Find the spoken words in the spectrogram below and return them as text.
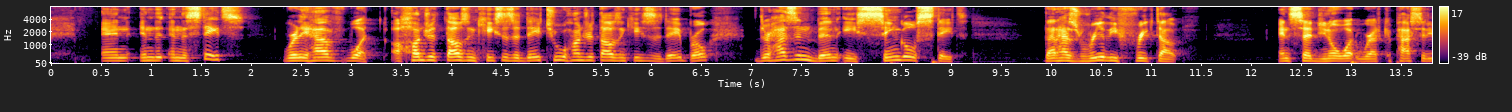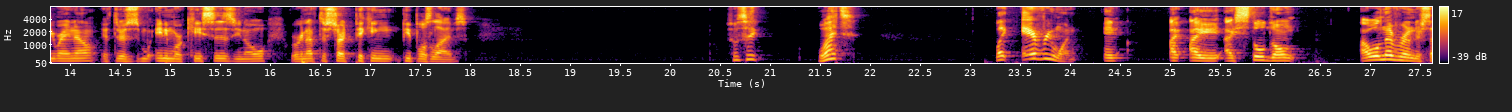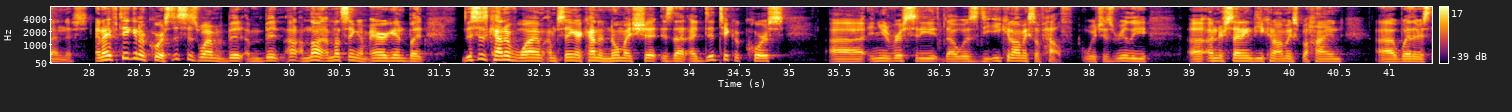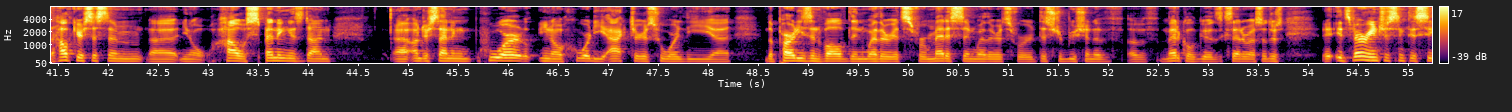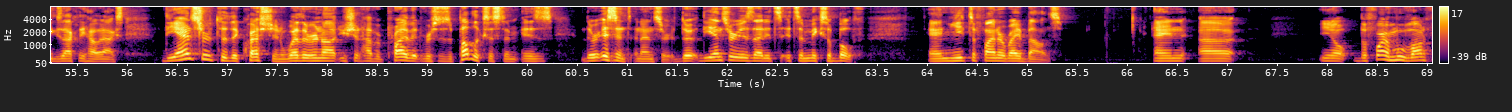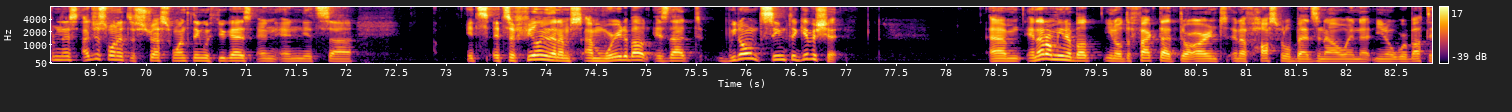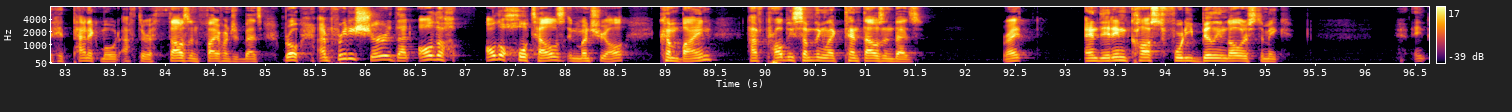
And in the in the states where they have what a hundred thousand cases a day, two hundred thousand cases a day, bro, there hasn't been a single state that has really freaked out and said, you know what, we're at capacity right now. If there's any more cases, you know, we're gonna have to start picking people's lives. So it's like, what? Like everyone, and I, I, I still don't. I will never understand this. And I've taken a course. This is why I'm a bit. I'm a bit. I'm not. I'm not saying I'm arrogant, but this is kind of why I'm, I'm saying I kind of know my shit. Is that I did take a course uh, in university that was the economics of health, which is really uh, understanding the economics behind uh, whether it's the healthcare system, uh, you know, how spending is done, uh, understanding who are you know who are the actors, who are the uh, the parties involved in whether it's for medicine, whether it's for distribution of, of medical goods, etc. So there's it's very interesting to see exactly how it acts. The answer to the question whether or not you should have a private versus a public system is there isn't an answer. The, the answer is that it's it's a mix of both, and you need to find a right balance. And uh, you know, before I move on from this, I just wanted to stress one thing with you guys, and and it's uh, it's it's a feeling that I'm I'm worried about is that we don't seem to give a shit. Um, and I don't mean about you know the fact that there aren't enough hospital beds now, and that you know we're about to hit panic mode after thousand five hundred beds, bro. I'm pretty sure that all the all the hotels in Montreal combined have probably something like ten thousand beds, right? And they didn't cost forty billion dollars to make.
